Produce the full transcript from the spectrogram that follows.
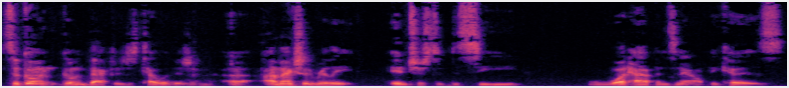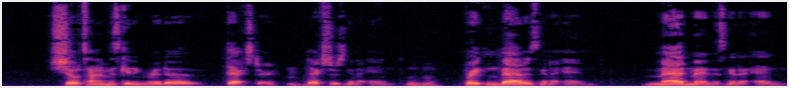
so going going back to just television, uh, I'm actually really interested to see what happens now because Showtime is getting rid of Dexter. Mhm. Dexter's going to end. mhm. Breaking Bad is going to end. Mad Men is going to end.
